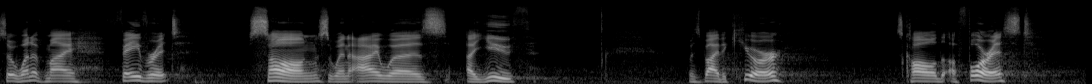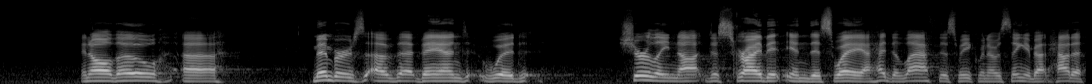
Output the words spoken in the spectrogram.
So, one of my favorite songs when I was a youth was by The Cure. It's called A Forest. And although uh, members of that band would surely not describe it in this way, I had to laugh this week when I was thinking about how to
